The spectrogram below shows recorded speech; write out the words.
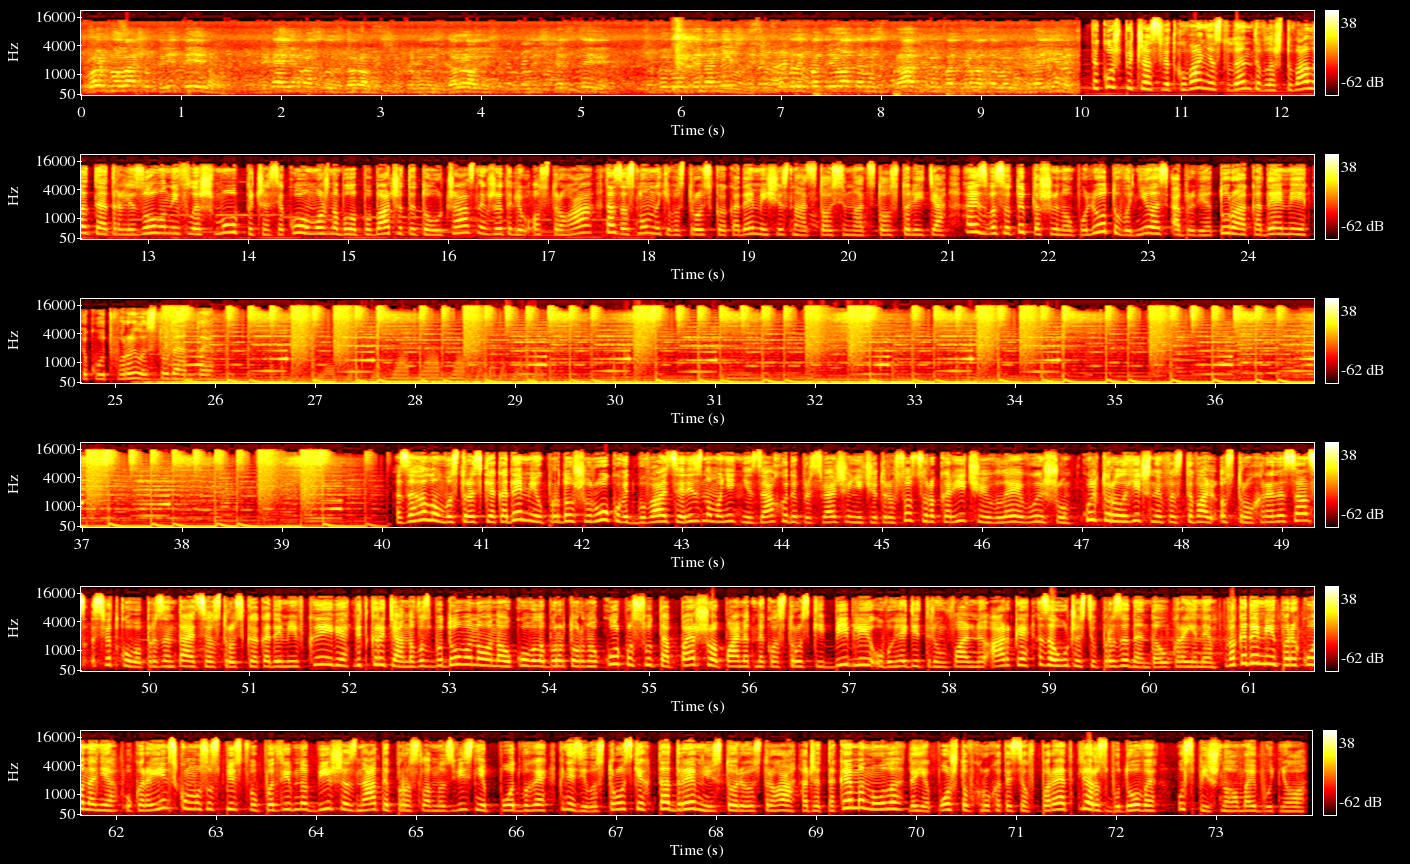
в кожну вашу клітину. Нехай він вас оздоровить, щоб ви були здорові, щоб ви були щасливі, щоб ви були динамічні, щоб ви були патріотами, справжніми патріотами України. Також під час святкування студенти влаштували театралізований флешмоб, під час якого можна було побачити тогочасних жителів Острога та засновників Острозької академії 16-17 століття. А із висоти пташиного польоту виднілась абревіатура академії, яку утворили студенти. Загалом в Острозькій академії упродовж року відбуваються різноманітні заходи, присвячені 440-річчю ювілею вишу. Культурологічний фестиваль Острог Ренесанс, святкова презентація Острозької академії в Києві, відкриття новозбудованого науково-лабораторного корпусу та першого пам'ятника Острозькій Біблії у вигляді тріумфальної арки за участю президента України. В академії переконані, українському суспільству потрібно більше знати про славнозвісні подвиги князів Острозьких та древню історію Острога, адже таке минуле дає поштовх рухатися вперед для розбудови успішного майбутнього.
